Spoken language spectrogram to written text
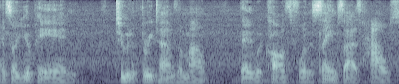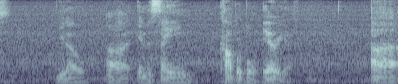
and so you're paying two to three times the amount that it would cost for the same size house, you know, uh, in the same comparable area. Uh,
